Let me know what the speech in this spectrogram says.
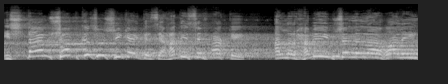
ইসলাম সব কিছু শিখাইতেছে, হাদিসে ফাঁকে। আল্লাহর হাবিব সাল্লাহ আলী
